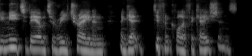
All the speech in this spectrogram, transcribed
you need to be able to retrain and, and get different qualifications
